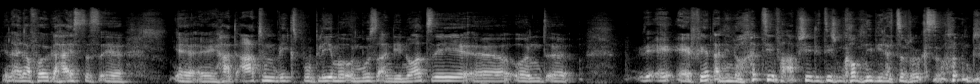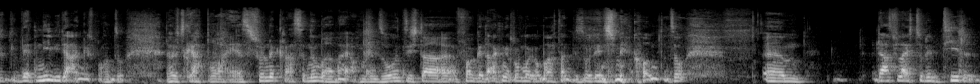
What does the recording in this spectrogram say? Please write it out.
in einer Folge heißt es, er, er hat Atemwegsprobleme und muss an die Nordsee äh, und äh, er fährt an die Nordsee, verabschiedet sich und kommt nie wieder zurück so und wird nie wieder angesprochen so. Da habe ich gedacht, boah, er ist schon eine krasse Nummer, weil auch mein Sohn sich da vor Gedanken drum gemacht hat, wieso der nicht mehr kommt und so. Ähm, das vielleicht zu dem Titel,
